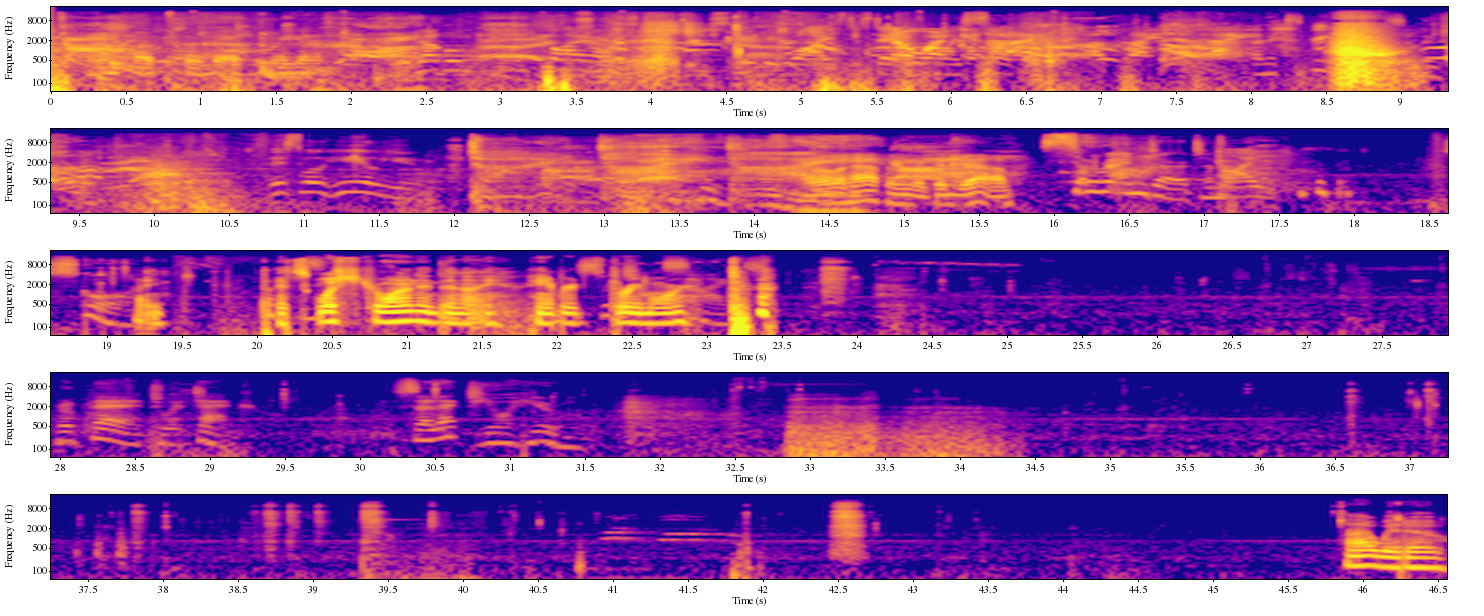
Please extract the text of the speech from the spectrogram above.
Ninety-five percent Boston in there. Fire. It'd be wise to stay No out of one my can sight. hide from my sight. An expedient solution. This will heal you. I don't know what happened, but good job. Surrender to my Score. I, I squished one and then I hammered three more. Sides. Prepare to attack. Select your hero. Hi, Widow.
